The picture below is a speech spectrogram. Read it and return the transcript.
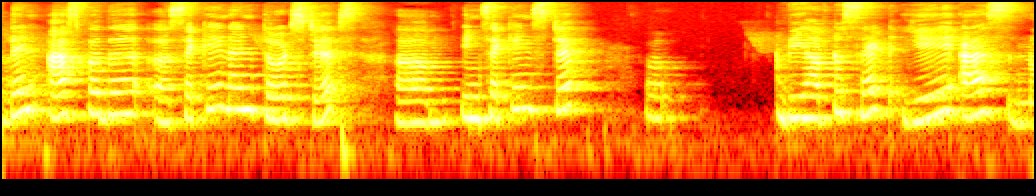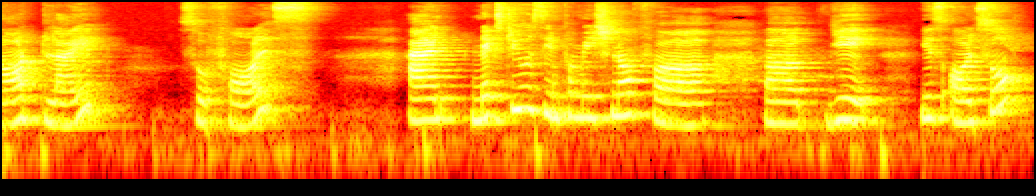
Then as per the uh, second and third steps, um, in second step, uh, we have to set A as not live. So false. And next use information of uh, uh A is also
